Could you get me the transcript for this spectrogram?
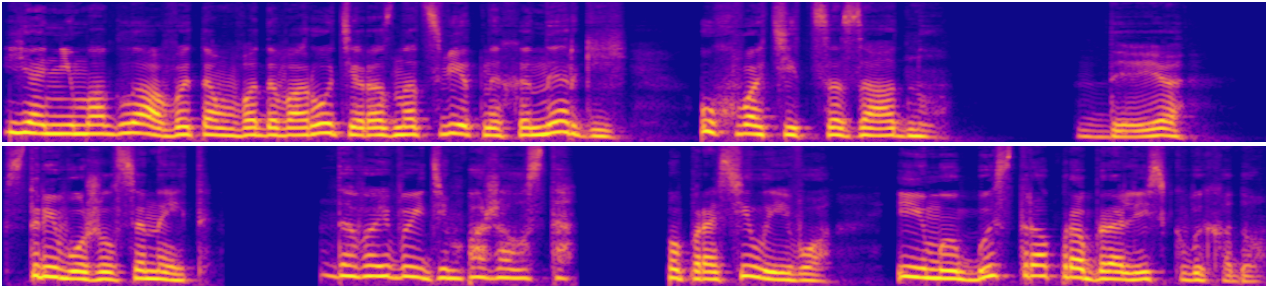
Я не могла в этом водовороте разноцветных энергий ухватиться за одну. «Дея», — встревожился Нейт. «Давай выйдем, пожалуйста», — попросила его, — и мы быстро пробрались к выходу.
